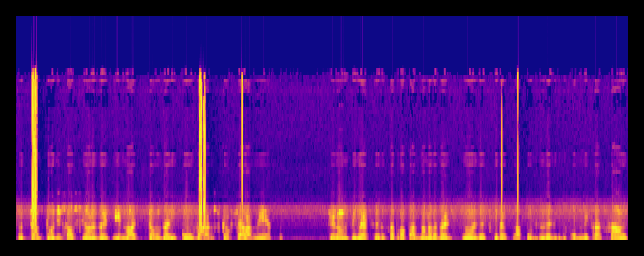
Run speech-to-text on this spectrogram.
Tanto que eu disse aos senhores aqui, nós estamos aí com vários cancelamentos. Se não tivesse feito essa propaganda através dos senhores aqui, da, da de comunicação,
